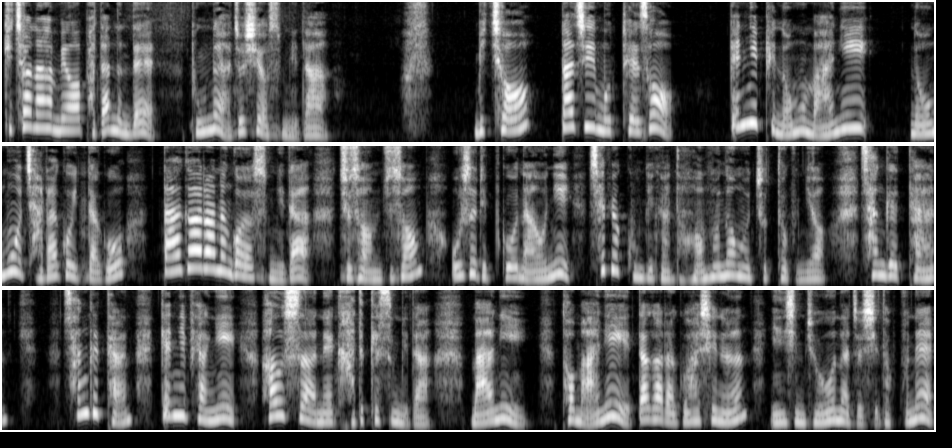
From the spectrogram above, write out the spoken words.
귀찮아하며 받았는데 동네 아저씨였습니다. 미처 따지 못해서 깻잎이 너무 많이 너무 잘하고 있다고 따가라는 거였습니다. 주섬주섬 옷을 입고 나오니 새벽 공기가 너무너무 좋더군요. 상긋한, 상긋한 깻잎 향이 하우스 안에 가득했습니다. 많이, 더 많이 따가라고 하시는 인심 좋은 아저씨 덕분에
